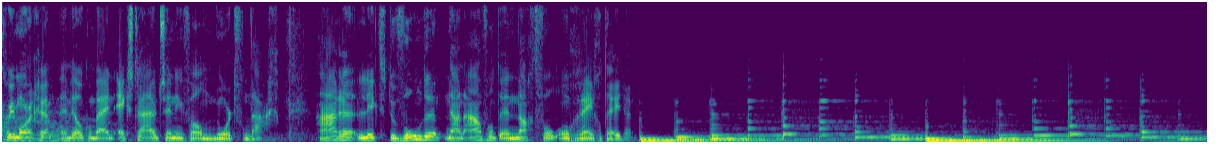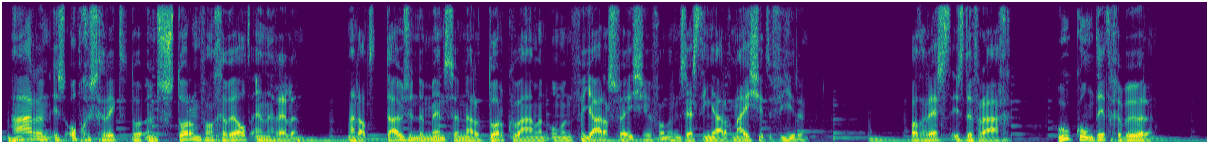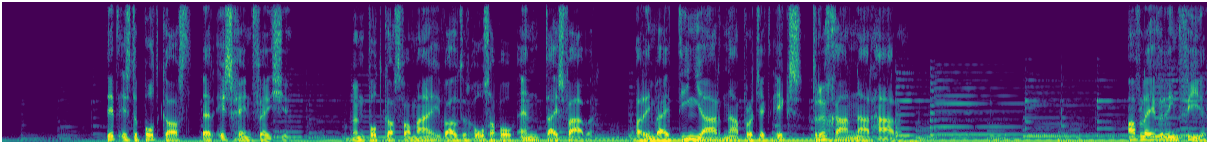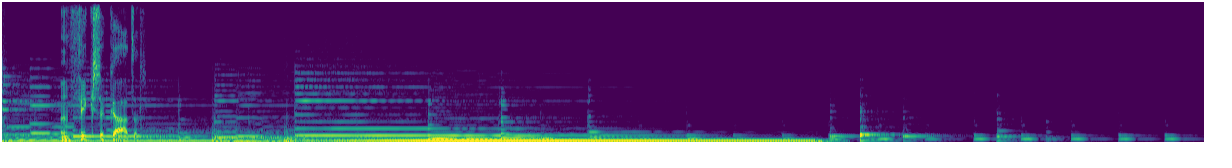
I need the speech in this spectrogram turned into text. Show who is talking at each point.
Speaker 1: Goedemorgen en welkom bij een extra uitzending van Noord Vandaag. Haren likt de wonden na een avond en nacht vol ongeregeldheden.
Speaker 2: Haren is opgeschrikt door een storm van geweld en rellen. Nadat duizenden mensen naar het dorp kwamen om een verjaardagsfeestje van een 16-jarig meisje te vieren. Wat rest is de vraag: hoe kon dit gebeuren? Dit is de podcast Er is geen feestje. Een podcast van mij, Wouter Holsappel en Thijs Faber. Waarin wij tien jaar na Project X teruggaan naar Haren. Aflevering 4. Een fikse kater.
